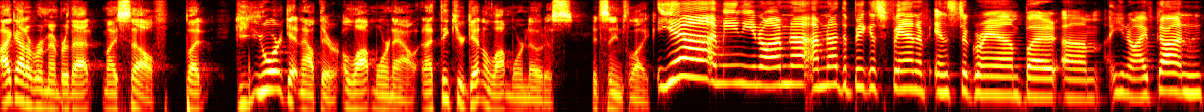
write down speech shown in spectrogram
I got to remember that myself. But You are getting out there a lot more now, and I think you're getting a lot more notice. It seems like. Yeah, I mean, you know, I'm not I'm not the biggest fan of Instagram, but um, you know, I've gotten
